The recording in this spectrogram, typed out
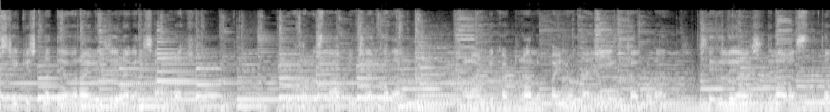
శ్రీకృష్ణ దేవరాయలు విజయనగర సామ్రాజ్యం వాళ్ళు స్థాపించారు కదా. అలాంటి కట్టడాలు పైన ఉన్నాయి ఇంకా కూడా. శిథిల శిథిలావస్థతో.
